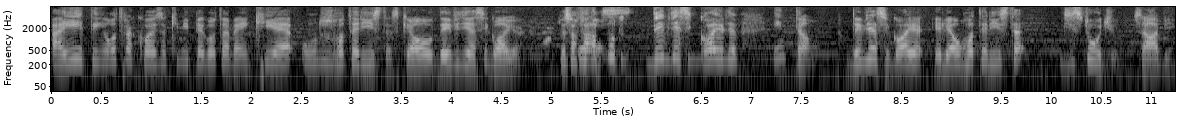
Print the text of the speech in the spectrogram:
aí tem outra coisa que me pegou também, que é um dos roteiristas, que é o David S. Goyer. O pessoal fala, puto, David S. Goyer. Dav-" Então, o David S. Goyer, ele é um roteirista de estúdio, sabe?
